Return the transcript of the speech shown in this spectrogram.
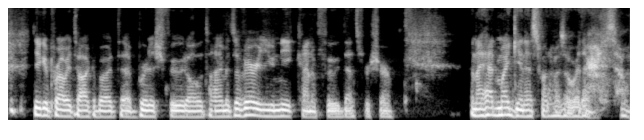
you could probably talk about uh, British food all the time. It's a very unique kind of food, that's for sure. And I had my Guinness when I was over there. So,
